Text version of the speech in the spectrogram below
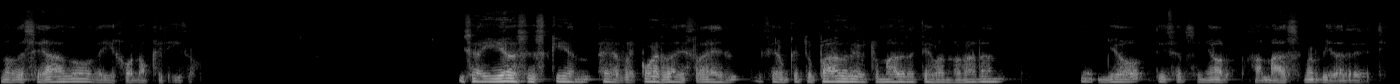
no deseado, de hijo no querido. Isaías es quien eh, recuerda a Israel, dice, aunque tu padre o tu madre te abandonaran, eh, yo, dice el Señor, jamás me olvidaré de ti.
